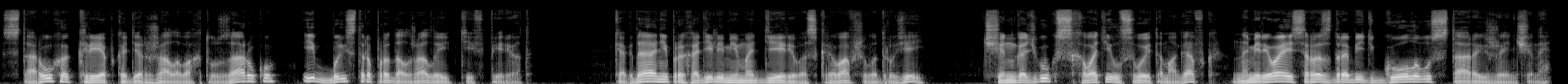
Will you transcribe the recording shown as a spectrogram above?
Старуха крепко держала вахту за руку и быстро продолжала идти вперед. Когда они проходили мимо дерева, скрывавшего друзей, Чингачгук схватил свой томагавк, намереваясь раздробить голову старой женщины.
